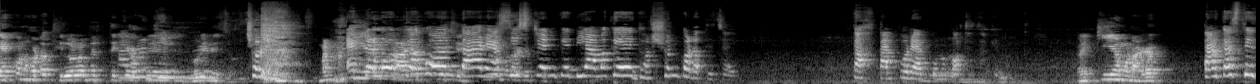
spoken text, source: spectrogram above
এখন হঠাৎ থেকে আপনি ঘুরে নিয়েছেন? মানে একটা লোক যখন তার অ্যাসিস্ট্যান্টকে দিয়ে আমাকে ধর্ষণ করাতে চায় তা- তারপরে আর কোনো কথা থাকে না। মানে কি এমন আঘাত? তার কাছ থেকে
